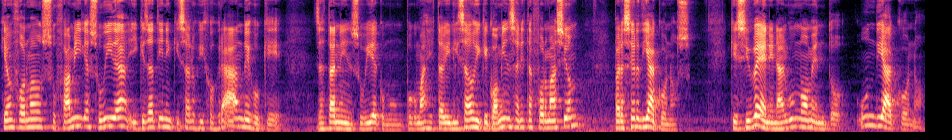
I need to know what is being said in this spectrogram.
que han formado su familia, su vida y que ya tienen quizá los hijos grandes o que ya están en su vida como un poco más estabilizados y que comienzan esta formación para ser diáconos. Que si ven en algún momento un diácono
